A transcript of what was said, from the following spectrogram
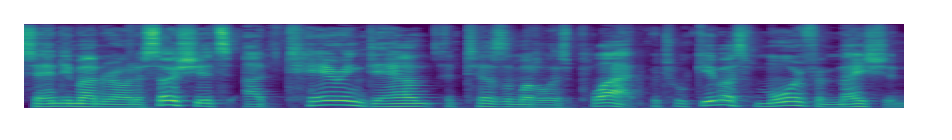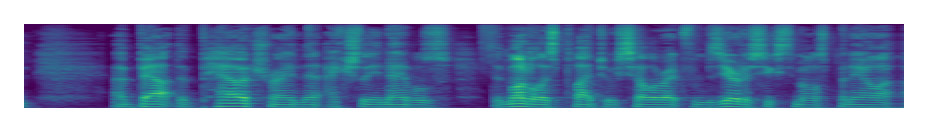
Sandy Munro and Associates are tearing down a Tesla Model S Plaid, which will give us more information about the powertrain that actually enables the Model S Plaid to accelerate from 0 to 60 miles per hour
